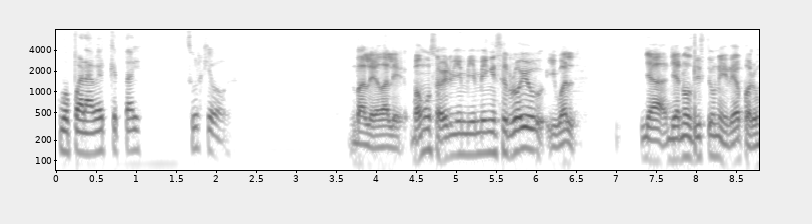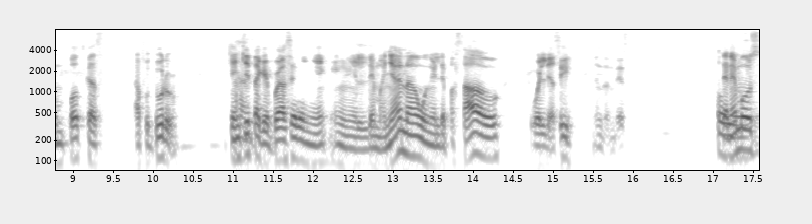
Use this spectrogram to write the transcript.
como para ver qué tal surge, vamos. Dale, dale. Vamos a ver bien, bien, bien ese rollo. Igual, ya, ya nos diste una idea para un podcast a futuro. ¿Quién Ajá. quita que pueda ser en, en el de mañana o en el de pasado o el de así? ¿Me entendés? Tenemos,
